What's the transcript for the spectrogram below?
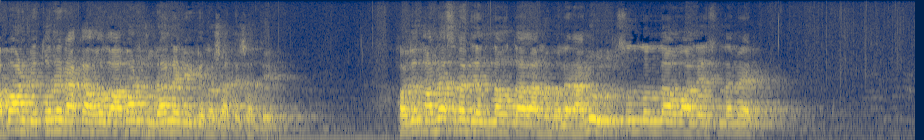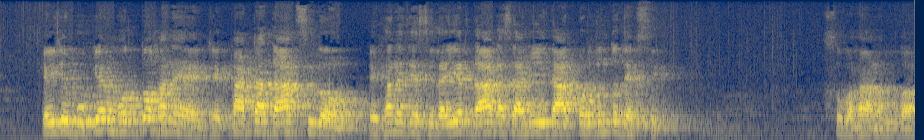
আবার ভেতরে রাখা হলো, আবার জোড়া লেগে গেল সাথে সাথে। হজরত আনাস রাজি আল্লাহ তালু বলেন, আমি হুজুর সাল্লাহ ইসলামের এই যে বুকের মধ্যখানে যে কাটা দাগ ছিল, এখানে যে সিলাইয়ের দাগ আছে, আমি এই দাগ পর্যন্ত দেখছি। সুবাহান আল্লাহ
